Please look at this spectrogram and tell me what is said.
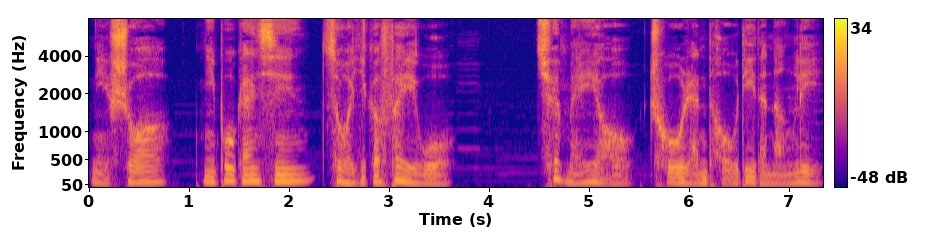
你说你不甘心做一个废物，却没有出人头地的能力。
